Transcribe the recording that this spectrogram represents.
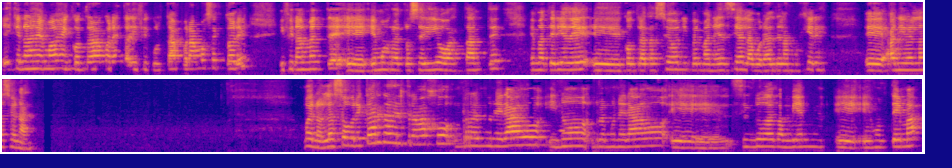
es que nos hemos encontrado con esta dificultad por ambos sectores y finalmente eh, hemos retrocedido bastante en materia de eh, contratación y permanencia laboral de las mujeres a nivel nacional. Bueno, la sobrecarga del trabajo remunerado y no remunerado, eh, sin duda también eh, es un tema.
